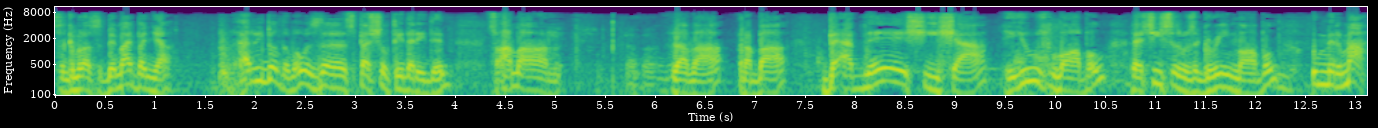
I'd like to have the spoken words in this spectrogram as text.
So Gemara says, "B'may banya." How did he build it? What was the specialty that he did? So Amar Rabba Rabba Be'abne Shisha. He used marble. That Shisha was a green marble. Umirma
